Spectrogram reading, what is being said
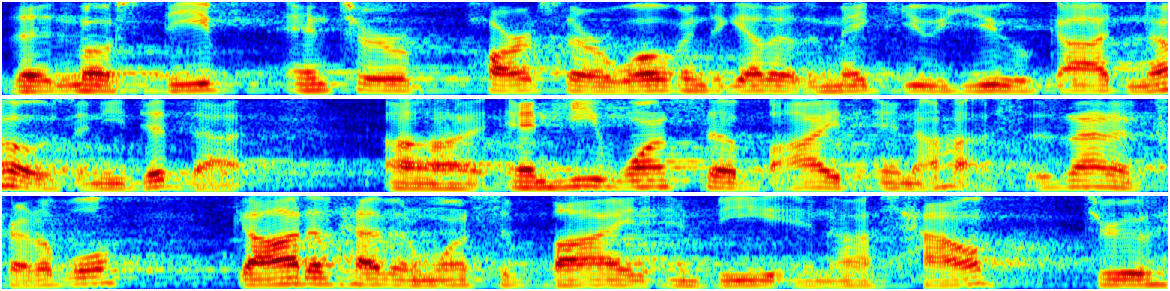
the most deep inter parts that are woven together that make you you, God knows, and He did that. Uh, and He wants to abide in us. Isn't that incredible? God of heaven wants to abide and be in us. How? Through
